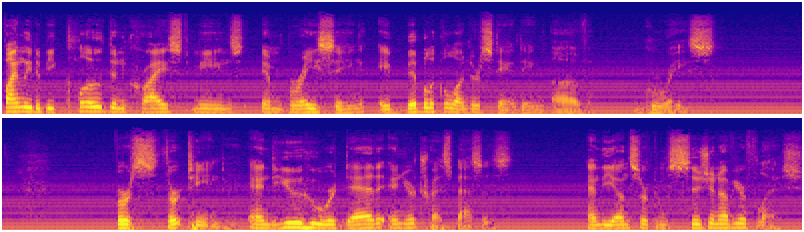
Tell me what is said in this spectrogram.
Finally, to be clothed in Christ means embracing a biblical understanding of grace. Verse 13 And you who were dead in your trespasses and the uncircumcision of your flesh,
